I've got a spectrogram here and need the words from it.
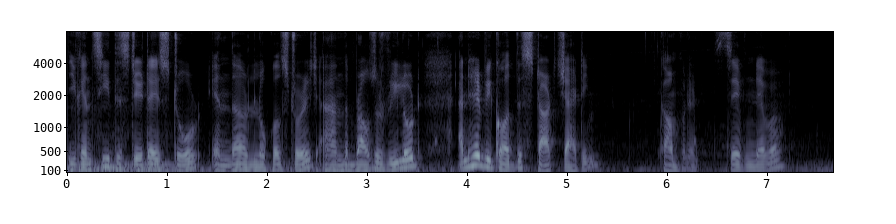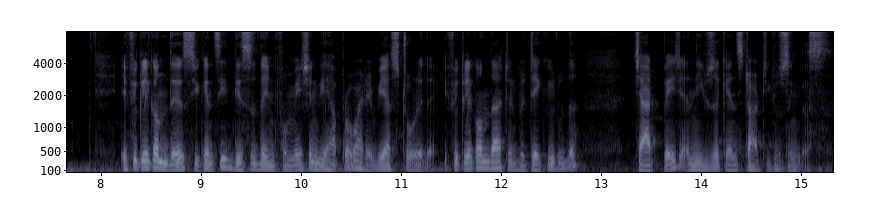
you can see this data is stored in the local storage and the browser reload. And here we got this start chatting component. Save never if you click on this you can see this is the information we have provided. We have stored it if you click on that it will take you to the chat page and the user can start using this.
